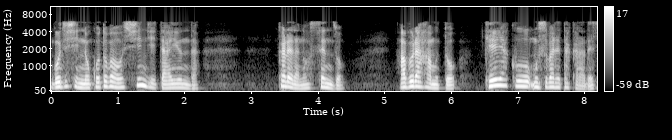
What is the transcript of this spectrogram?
ご自身の言葉を信じて歩んだ、彼らの先祖、アブラハムと契約を結ばれたからです。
